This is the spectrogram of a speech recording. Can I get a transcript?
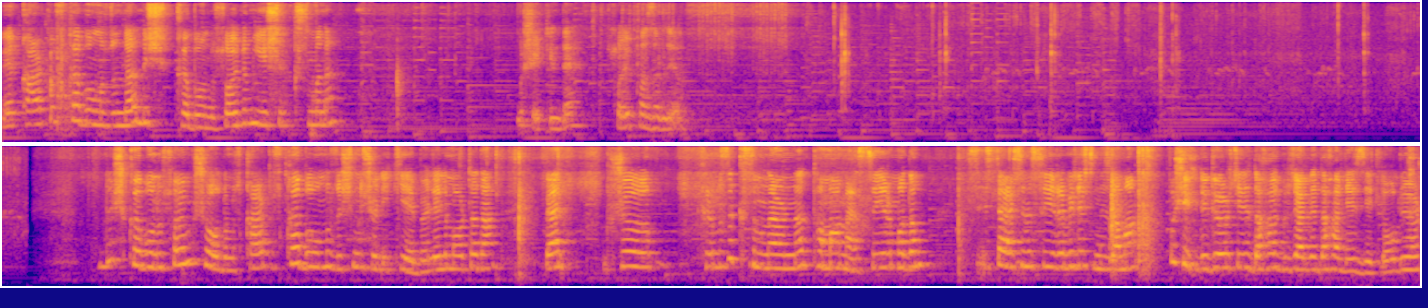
Ve karpuz kabuğumuzun da dış kabuğunu soydum. Yeşil kısmını. Bu şekilde soyup hazırlayalım. Kabuğunu soymuş olduğumuz karpuz kabuğumuzu şimdi şöyle ikiye bölelim ortadan. Ben şu kırmızı kısımlarını tamamen sıyırmadım. Siz isterseniz sıyırabilirsiniz ama bu şekilde görseli daha güzel ve daha lezzetli oluyor.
